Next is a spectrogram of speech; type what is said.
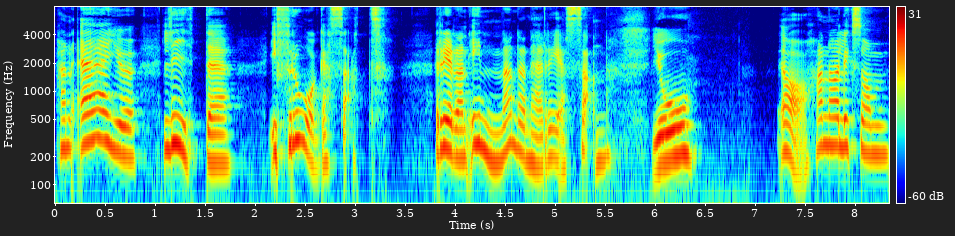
han är ju lite ifrågasatt redan innan den här resan. Jo. Ja, han har liksom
